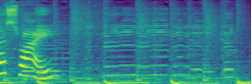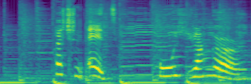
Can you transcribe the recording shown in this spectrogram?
That's right, Question 8. Who's younger?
